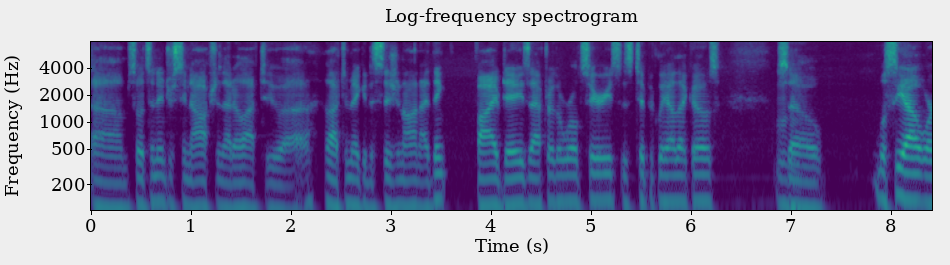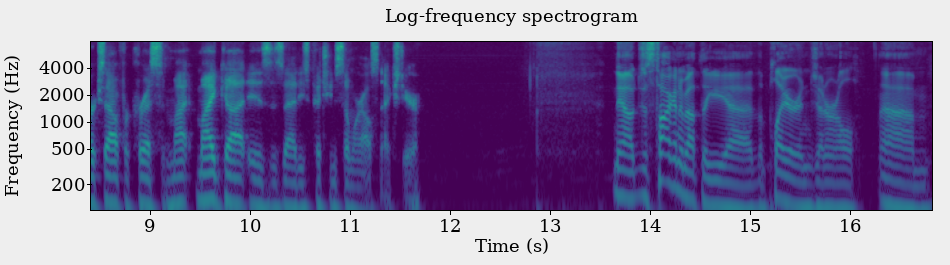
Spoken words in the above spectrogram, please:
Um, so it's an interesting option that he'll have to uh, he'll have to make a decision on. I think five days after the World Series is typically how that goes. Mm-hmm. So we'll see how it works out for Chris. My my gut is is that he's pitching somewhere else next year. Now, just talking about the uh, the player in general um,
